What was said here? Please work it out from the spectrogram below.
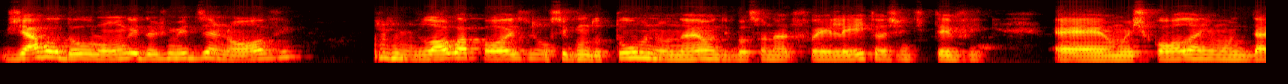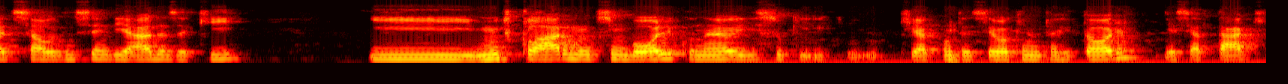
já rodou o longa em 2019, logo após o segundo turno, né, onde Bolsonaro foi eleito, a gente teve é, uma escola e uma unidade de saúde incendiadas aqui, e muito claro, muito simbólico, né, isso que, que aconteceu aqui no território, esse ataque.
